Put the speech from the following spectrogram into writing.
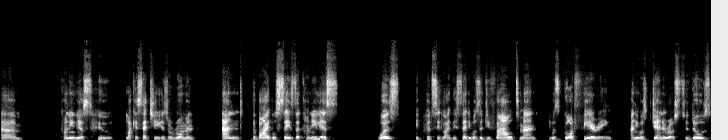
um, Cornelius, who, like I said to you, is a Roman. And the Bible says that Cornelius was, it puts it like this said, he was a devout man, he was God fearing, and he was generous to those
